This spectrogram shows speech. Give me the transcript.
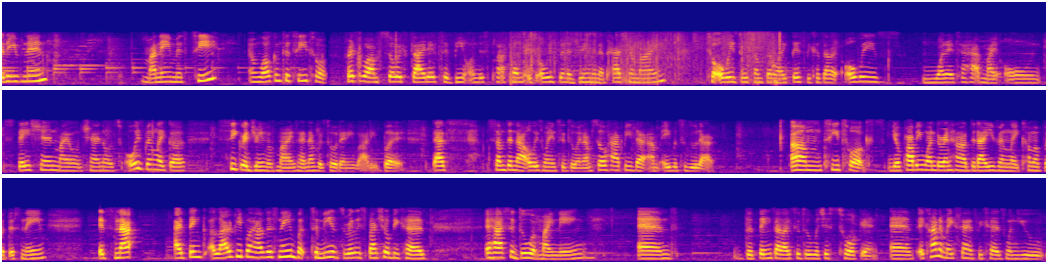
Good evening. My name is T, and welcome to T Talk. First of all, I'm so excited to be on this platform. It's always been a dream and a passion of mine to always do something like this because I always wanted to have my own station, my own channel. It's always been like a secret dream of mine. I never told anybody, but that's something that I always wanted to do, and I'm so happy that I'm able to do that. Um, T Talks. You're probably wondering how did I even like come up with this name? It's not I think a lot of people have this name, but to me it's really special because it has to do with my name and the things I like to do, which is talking. And it kind of makes sense because when you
